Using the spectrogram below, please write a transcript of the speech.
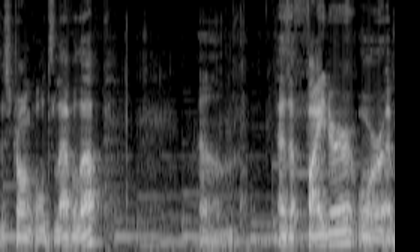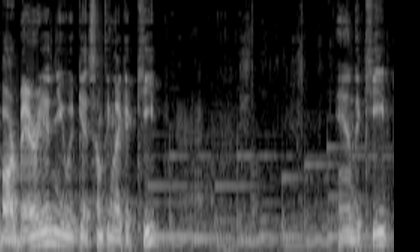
The strongholds level up. Um, as a fighter or a barbarian, you would get something like a keep. And the keep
